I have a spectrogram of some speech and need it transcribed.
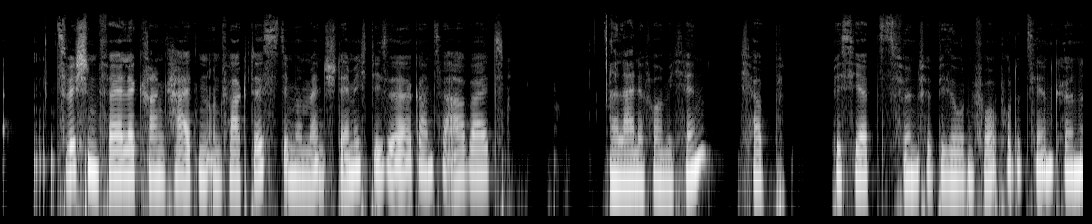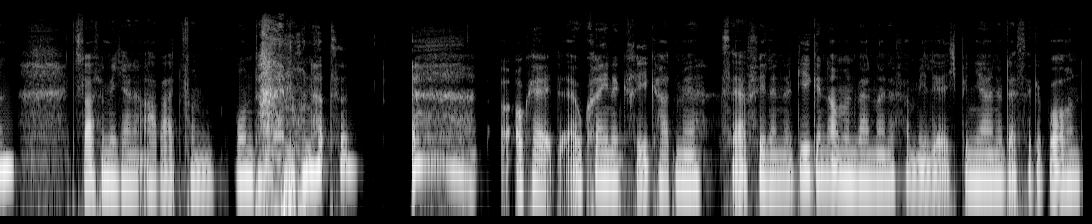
äh, Zwischenfälle, Krankheiten und Fakt ist, im Moment stemme ich diese ganze Arbeit alleine vor mich hin. Ich habe bis jetzt fünf Episoden vorproduzieren können. Das war für mich eine Arbeit von rund drei Monaten. Okay, der Ukraine-Krieg hat mir sehr viel Energie genommen, weil meine Familie, ich bin ja in Odessa geboren,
